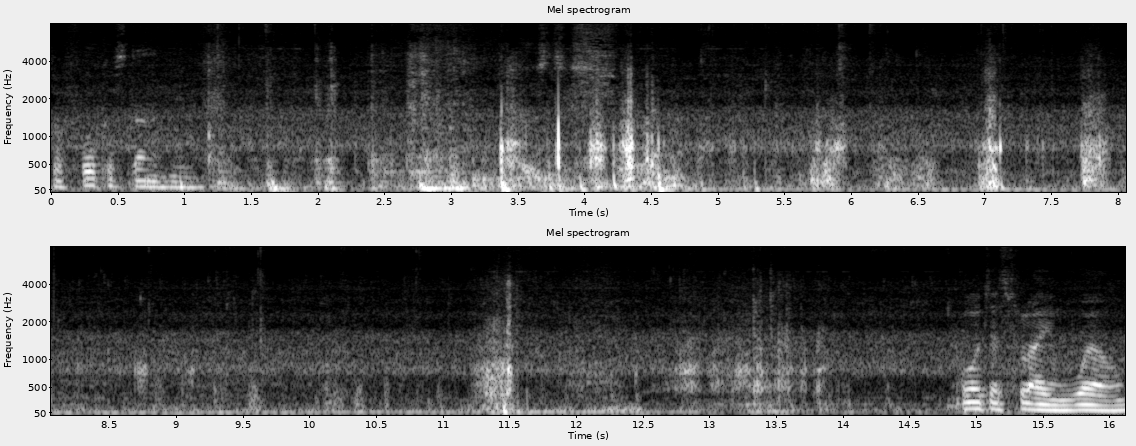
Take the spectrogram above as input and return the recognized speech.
So focus down here. Water's flowing well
